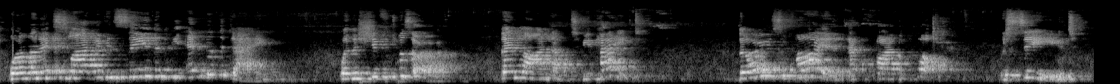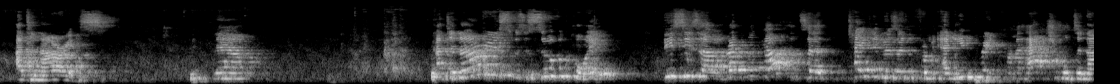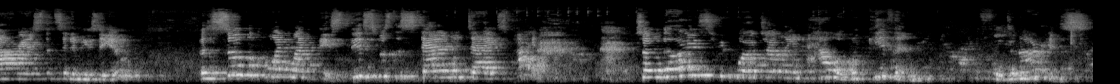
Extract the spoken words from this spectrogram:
Well, on the next slide, we can see that at the end of the day, when the shift was over, they lined up to be paid. Those hired at five o'clock received a denarius. Now, a denarius was a silver coin. This is a replica. It's a, taken as a, from an imprint from an actual denarius that's in a museum. A silver coin like this. This was the standard day's pay. So those who worked only an hour were given the full denarius.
